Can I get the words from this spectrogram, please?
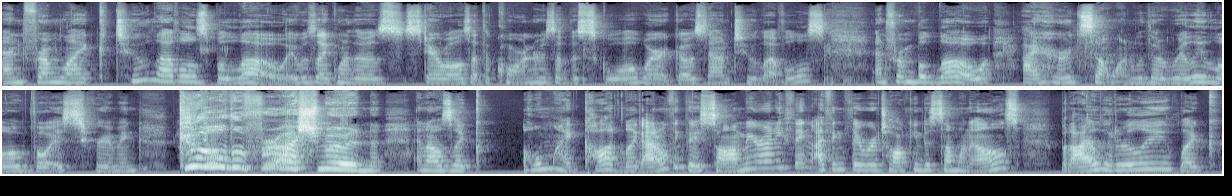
And from like two levels below, it was like one of those stairwells at the corners of the school where it goes down two levels. And from below, I heard someone with a really low voice screaming, Kill the freshman! And I was like, oh my god, like I don't think they saw me or anything. I think they were talking to someone else, but I literally like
